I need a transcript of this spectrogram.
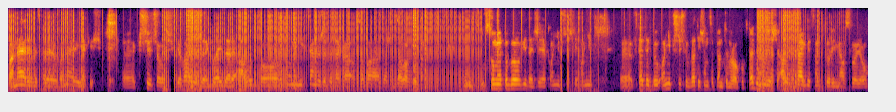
banery, wystawiają banery, jakieś krzyczą, śpiewają, że Glazer out, bo no, my nie chcemy, żeby taka osoba zarządzała klubem. I w sumie to było widać, że jak oni przyszli, oni e, wtedy był, oni przyszli w 2005 roku. Wtedy był jeszcze Alex Ferguson, który miał swoją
